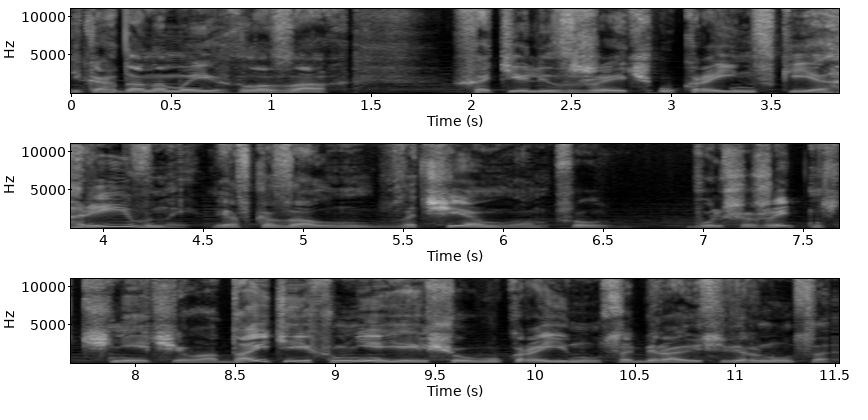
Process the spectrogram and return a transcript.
И когда на моих глазах хотели сжечь украинские гривны, я сказал, ну, зачем вам, что больше жить нечего. Дайте их мне, я еще в Украину собираюсь вернуться.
